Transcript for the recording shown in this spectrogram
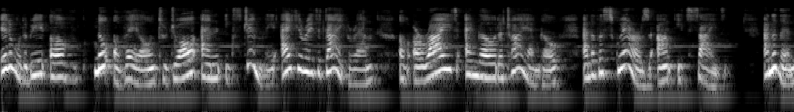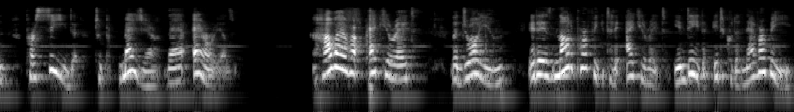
It would be of no avail to draw an extremely accurate diagram of a right-angled triangle and the squares on its sides, and then proceed to measure their areas. However accurate the drawing, it is not perfectly accurate, indeed it could never be.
